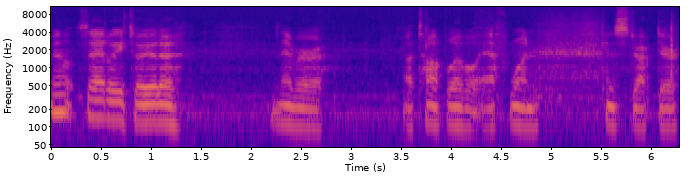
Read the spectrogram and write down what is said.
Well, sadly, Toyota never a top level F1 constructor,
